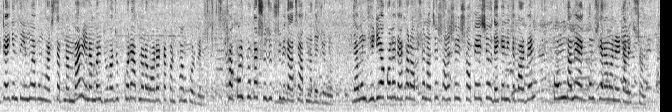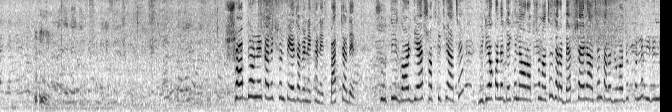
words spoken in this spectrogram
এটাই কিন্তু ইমো এবং হোয়াটসঅ্যাপ নাম্বার। এই নাম্বারে যোগাযোগ করে আপনারা অর্ডারটা কনফার্ম করবেন। সকল প্রকার সুযোগ সুবিধা আছে আপনাদের জন্য। যেমন ভিডিও কলে দেখার অপশন আছে, সরাসরি শপে এসেও দেখে নিতে পারবেন কম দামে একদম সেরা মানের কালেকশন। সব ধরনের কালেকশন পেয়ে যাবেন এখানে বাচ্চাদের। সুতি গর্জিয়া সব কিছু আছে ভিডিও কলে দেখে নেওয়ার অপশন আছে। যারা ব্যবসায়ীরা আছেন, তারা যোগাযোগ করলে বিভিন্ন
